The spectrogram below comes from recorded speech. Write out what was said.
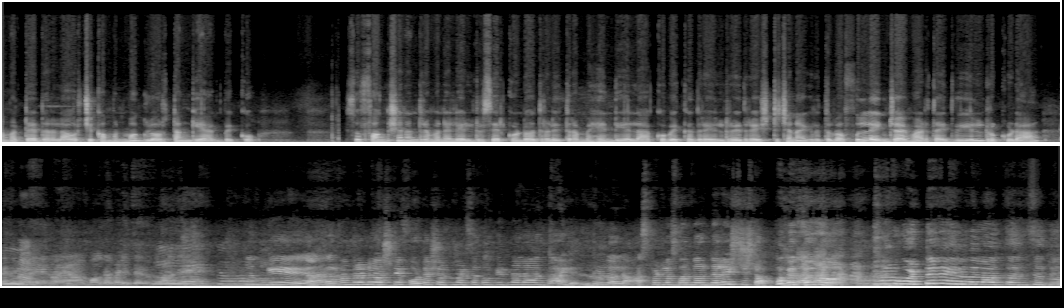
ನಮ್ಮ ಅತ್ತೆ ಇದ್ದಾರಲ್ಲ ಅವ್ರ ಚಿಕ್ಕಮ್ಮನ ಮಗಳು ಅವ್ರ ತಂಗಿ ಆಗಬೇಕು. ಸೊ ಫಂಕ್ಷನ್ ಅಂದರೆ ಮನೇಲಿ ಎಲ್ಲರೂ ಸೇರಿಕೊಂಡು ಅದರಲ್ಲಿ ಈ ಥರ ಮೆಹಂದಿ ಎಲ್ಲ ಹಾಕೋಬೇಕಾದ್ರೆ ಎಲ್ಲರೂ ಇದ್ರೆ ಎಷ್ಟು ಚೆನ್ನಾಗಿರುತ್ತಲ್ವ? ಫುಲ್ ಎಂಜಾಯ್ ಮಾಡ್ತಾ ಇದ್ವಿ ಎಲ್ಲರೂ ಕೂಡ. ನಮ್ಗೆ ಅಥರ್ವಂದ್ರಲ್ಲೂ ಅಷ್ಟೇ ಫೋಟೋ ಶೂಟ್ ಮಾಡ್ಸಕ್ ಹೋಗಿದ್ನಲ್ಲ ಆಗ ಎಲ್ರು ಅಲ್ಲ ಹಾಸ್ಪಿಟ್ಲ್ ಬಂದವ್ರದ್ದೆಲ್ಲ ಇಷ್ಟು ಸ್ಟಪ್ ಹೊಟ್ಟೆನೇ ಇಲ್ವಲ್ಲ ಅಂತ ಅನ್ಸುದು.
